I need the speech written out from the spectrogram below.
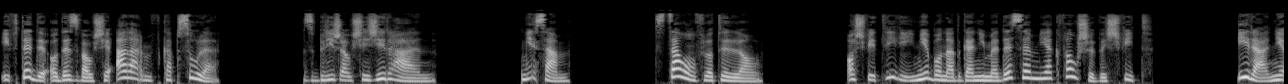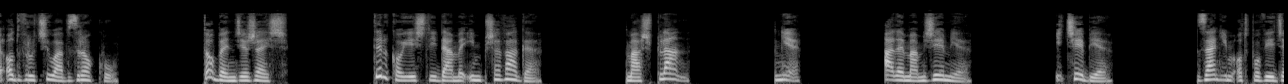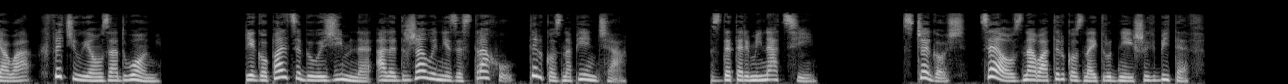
I wtedy odezwał się alarm w kapsule. Zbliżał się Ziraen. Nie sam. Z całą flotyllą. Oświetlili niebo nad Ganimedesem jak fałszywy świt. Ira nie odwróciła wzroku. To będzie rzeź. Tylko jeśli damy im przewagę. Masz plan? Nie. Ale mam ziemię. I ciebie. Zanim odpowiedziała, chwycił ją za dłoń. Jego palce były zimne, ale drżały nie ze strachu, tylko z napięcia. Z determinacji. Z czegoś, CEO znała tylko z najtrudniejszych bitew.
